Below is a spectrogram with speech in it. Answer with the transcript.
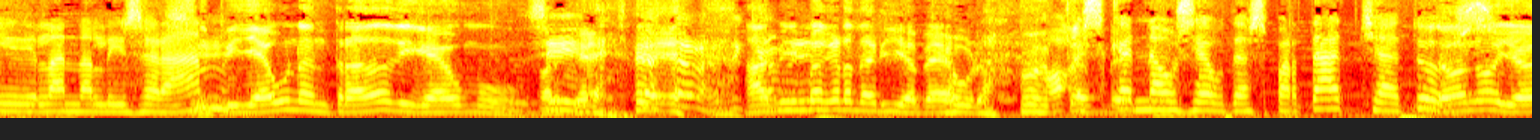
i l'Anna Lizaran. Si pilleu una entrada, digueu-m'ho, Sí, perquè a mi bàsicament. m'agradaria veure. Oh, és que no us heu despertat, xatos. No, no, jo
